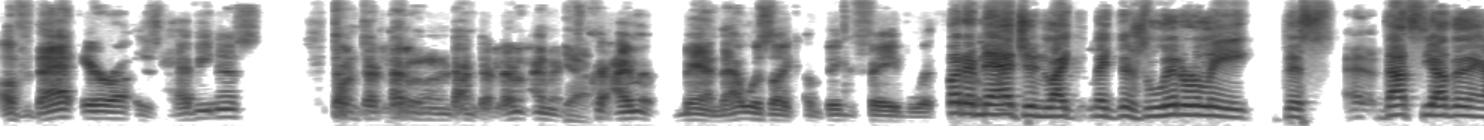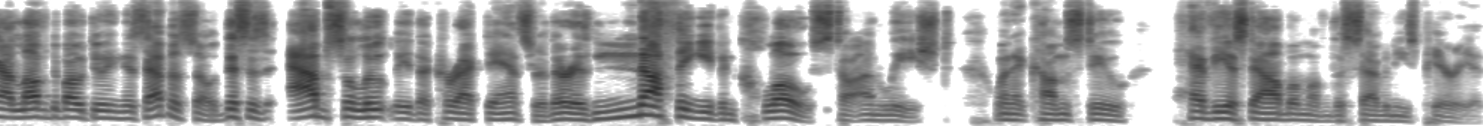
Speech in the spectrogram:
of that era is heaviness. Dun, dun, dun. I mean, Yeah. I'm man, that was like a big fave with. But uh, imagine, like, like there's literally this. Uh, that's the other thing I loved about doing this episode. This is absolutely the correct answer. There is nothing even close to Unleashed when it comes to heaviest album of the '70s period.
